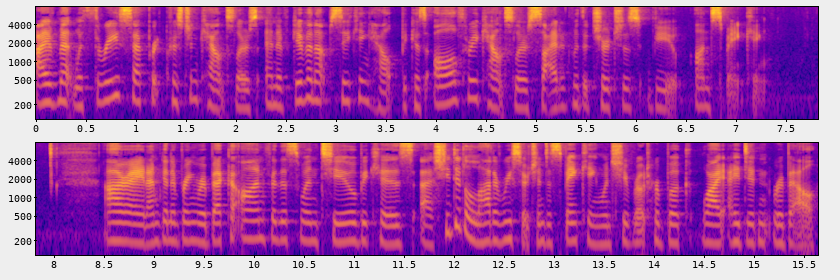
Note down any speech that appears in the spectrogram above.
I have met with three separate Christian counselors and have given up seeking help because all three counselors sided with the church's view on spanking. All right, I'm going to bring Rebecca on for this one too because uh, she did a lot of research into spanking when she wrote her book "Why I Didn't Rebel,"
